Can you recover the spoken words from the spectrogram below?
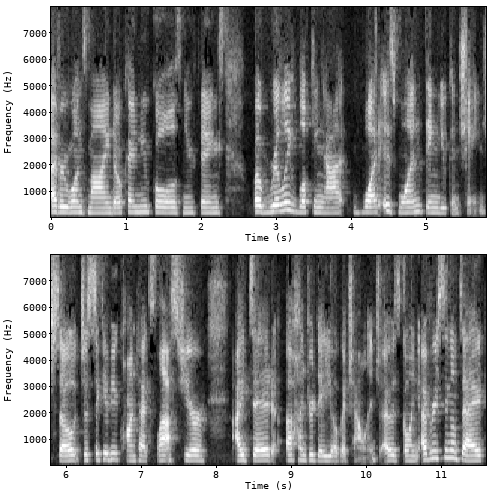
everyone's mind. Okay, new goals, new things but really looking at what is one thing you can change. So, just to give you context, last year I did a 100 day yoga challenge. I was going every single day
